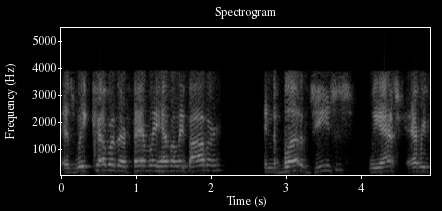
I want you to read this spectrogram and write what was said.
As we cover their family, Heavenly Father, in the blood of Jesus, we ask every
